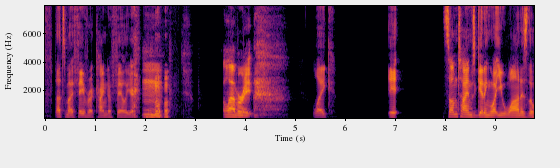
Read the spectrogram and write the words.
That's my favorite kind of failure. Mm. Elaborate. Like it sometimes getting what you want is the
